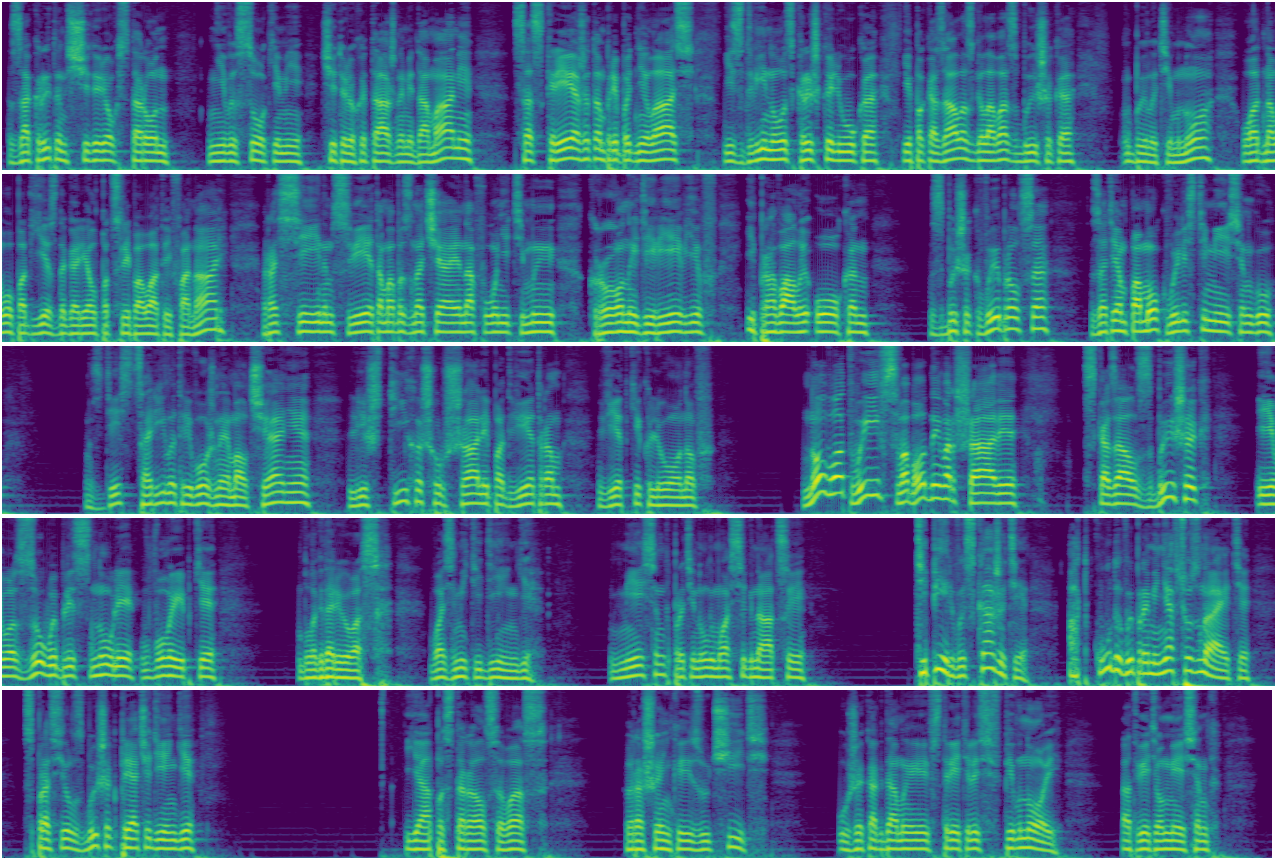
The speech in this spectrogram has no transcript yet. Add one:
закрытым с четырех сторон невысокими четырехэтажными домами, со скрежетом приподнялась и сдвинулась крышка люка, и показалась голова Сбышика. Было темно, у одного подъезда горел подслеповатый фонарь, рассеянным светом обозначая на фоне тьмы кроны деревьев и провалы окон. Сбышек выбрался, затем помог вылезти Мессингу — Здесь царило тревожное молчание, лишь тихо шуршали под ветром ветки кленов. «Ну вот вы в свободной Варшаве», — сказал Сбышек, и его зубы блеснули в улыбке. «Благодарю вас. Возьмите деньги». Мессинг протянул ему ассигнации. «Теперь вы скажете, откуда вы про меня все знаете?» — спросил Сбышек, пряча деньги. Я постарался вас хорошенько изучить, уже когда мы встретились в пивной, — ответил Мессинг.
